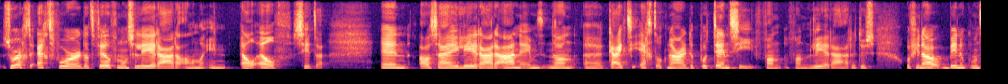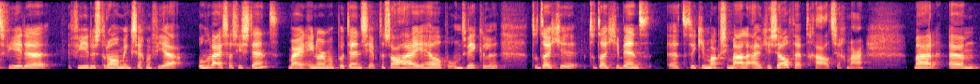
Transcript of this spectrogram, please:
zorgt er echt voor dat veel van onze leraren allemaal in L11 zitten. En als hij leraren aanneemt, dan uh, kijkt hij echt ook naar de potentie van, van leraren. Dus of je nou binnenkomt via de, via de stroming, zeg maar via onderwijsassistent, maar een enorme potentie hebt, dan zal hij je helpen ontwikkelen totdat je, totdat je bent, uh, totdat je het maximale uit jezelf hebt gehaald, zeg maar. Maar um,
